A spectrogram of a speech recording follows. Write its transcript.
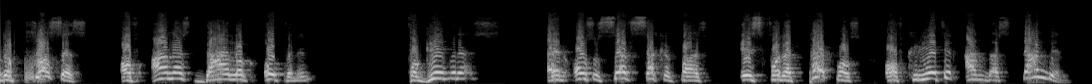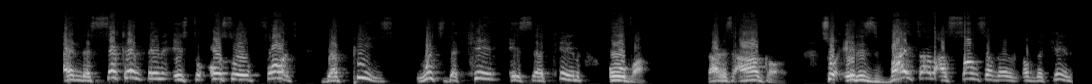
the process of honest dialogue opening, forgiveness, and also self sacrifice is for the purpose of creating understanding. And the second thing is to also forge the peace which the king is a king over. That is our God. So it is vital as sons of the, of the king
